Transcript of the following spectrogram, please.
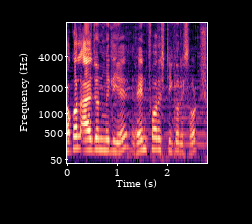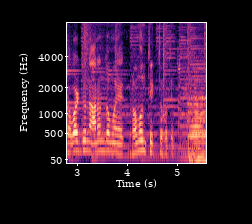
সকল আয়োজন মিলিয়ে রেইন ফরেস্ট ইকো রিসোর্ট সবার জন্য আনন্দময় এক ভ্রমণ তীর্থ হতে পারে।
